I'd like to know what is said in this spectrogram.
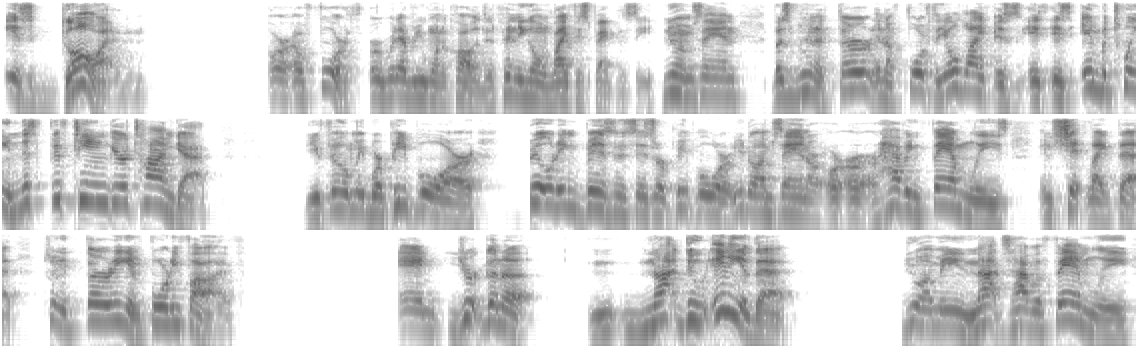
is gone or a fourth or whatever you want to call it, depending on life expectancy. You know what I'm saying? But it's between a third and a fourth of your life is is, is in between this 15 year time gap. You feel me? Where people are building businesses or people are, you know what I'm saying, or, or, or having families and shit like that. Between 30 and 45. And you're gonna not do any of that. You know what I mean? Not to have a family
